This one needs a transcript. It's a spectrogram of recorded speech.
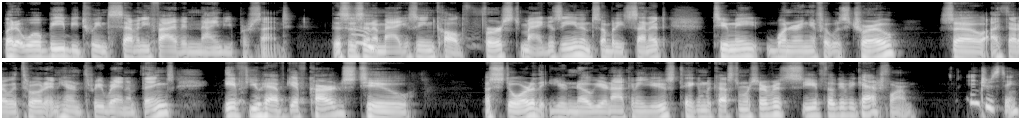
but it will be between 75 and 90%. This is in a magazine called First Magazine, and somebody sent it to me wondering if it was true. So I thought I would throw it in here in three random things. If you have gift cards to a store that you know you're not going to use, take them to customer service, see if they'll give you cash for them. Interesting.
